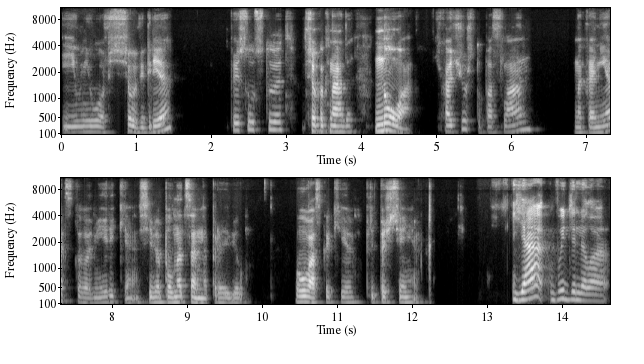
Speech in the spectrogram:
и у него все в игре присутствует, все как надо. Но хочу, чтобы Аслан наконец-то в Америке себя полноценно проявил. У вас какие предпочтения? Я выделила,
